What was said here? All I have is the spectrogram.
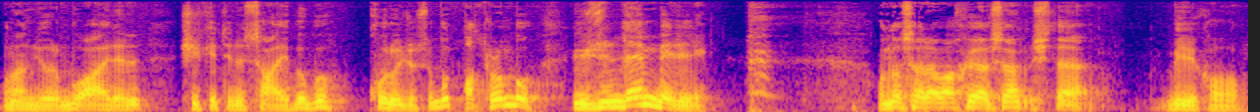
Ulan diyorum bu ailenin şirketinin sahibi bu. Kurucusu bu. Patron bu. Yüzünden belli. Ondan sonra bakıyorsun işte büyük oğul,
